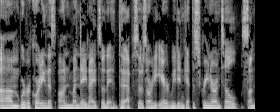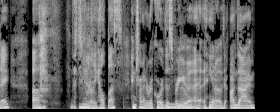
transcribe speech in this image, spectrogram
Um, we're recording this on Monday night, so the, the episode's already aired. We didn't get the screener until Sunday. Uh, that didn't really help us in trying to record this for you, uh, you know, on time.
